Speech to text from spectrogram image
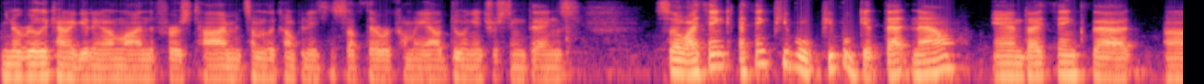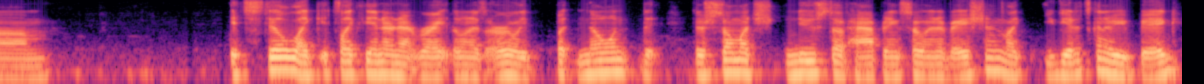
you know, really kind of getting online the first time and some of the companies and stuff that were coming out doing interesting things. So I think I think people people get that now, and I think that um, it's still like it's like the internet, right? The when it's early, but no one there's so much new stuff happening, so innovation. Like you get, it's going to be big,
